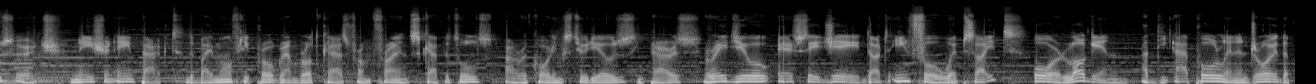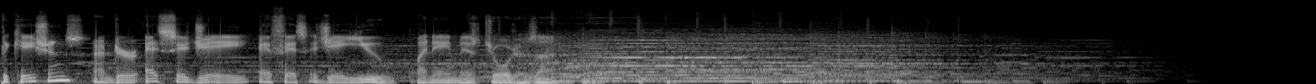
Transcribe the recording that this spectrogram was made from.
Please do search Nation Impact, the bi monthly program broadcast from France capitals, our recording studios in Paris, radio rcj.info website, or log in at the Apple and Android applications under SCJ FSJU. My name is George Hazan.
